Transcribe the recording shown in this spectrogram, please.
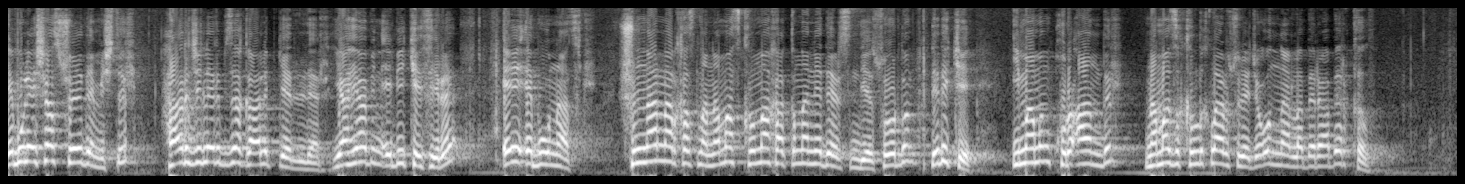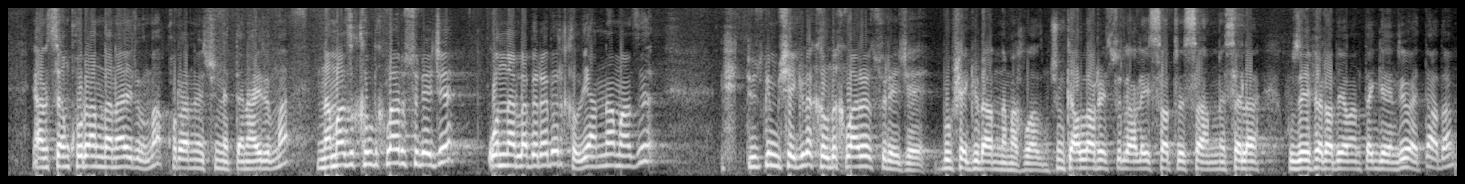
Ebu Leşas şöyle demiştir. Hariciler bize galip geldiler. Yahya bin Ebi Kesir'e, ey Ebu Nasr, şunların arkasında namaz kılmak hakkında ne dersin diye sordum. Dedi ki, imamın Kur'an'dır, namazı kıldıkları sürece onlarla beraber kıl. Yani sen Kur'an'dan ayrılma, Kur'an ve sünnetten ayrılma. Namazı kıldıkları sürece onlarla beraber kıl. Yani namazı düzgün bir şekilde kıldıkları sürece bu şekilde anlamak lazım. Çünkü Allah Resulü Aleyhisselatü Vesselam mesela Huzeyfe radıyallahu gelen rivayette adam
